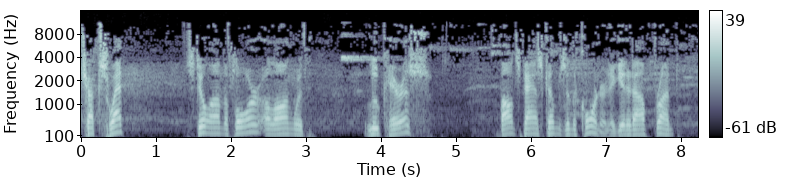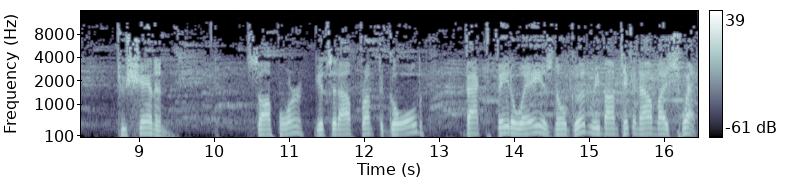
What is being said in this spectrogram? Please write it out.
Chuck Sweat still on the floor along with Luke Harris. Bounce pass comes in the corner. They get it out front to Shannon. Sophomore gets it out front to Gold. Back fadeaway is no good. Rebound taken down by Sweat.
